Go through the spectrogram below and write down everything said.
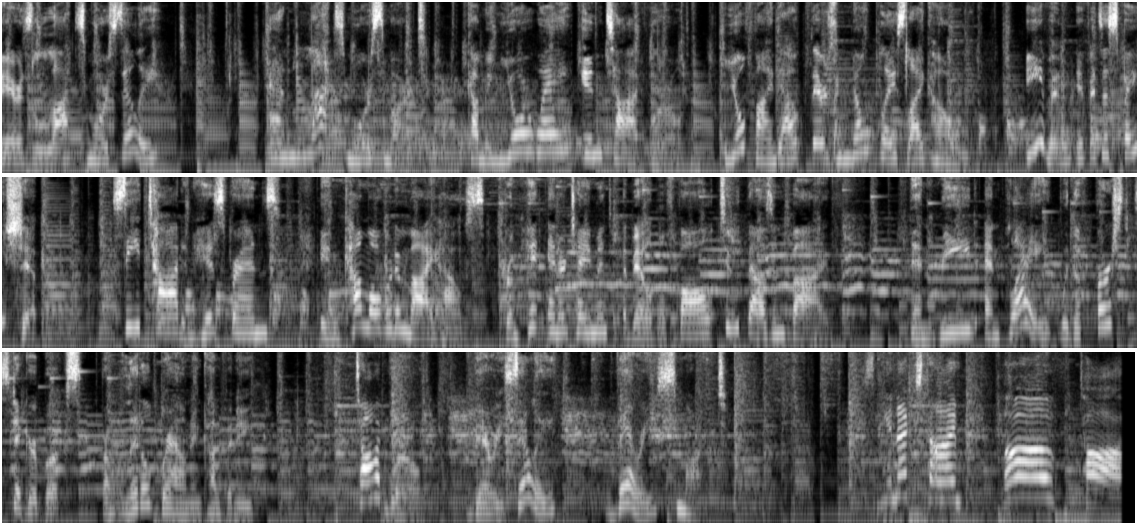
There's lots more silly and lots more smart coming your way in Todd World. You'll find out there's no place like home, even if it's a spaceship. See Todd and his friends in Come Over to My House from Hit Entertainment, available fall 2005. Then read and play with the first sticker books from Little Brown and Company. Todd World. Very silly, very smart. See you next time. Todd.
